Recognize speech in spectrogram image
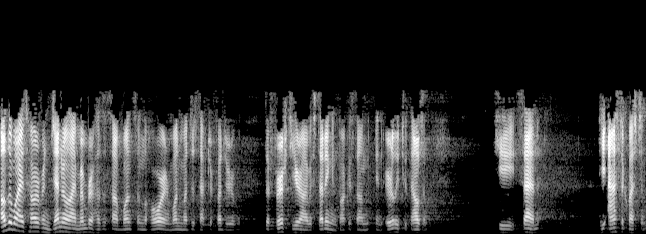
Otherwise, however, in general, I remember Hazrat Sahib once in Lahore in one majlis after Fajr, the first year I was studying in Pakistan in early 2000. He said, he asked a question,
